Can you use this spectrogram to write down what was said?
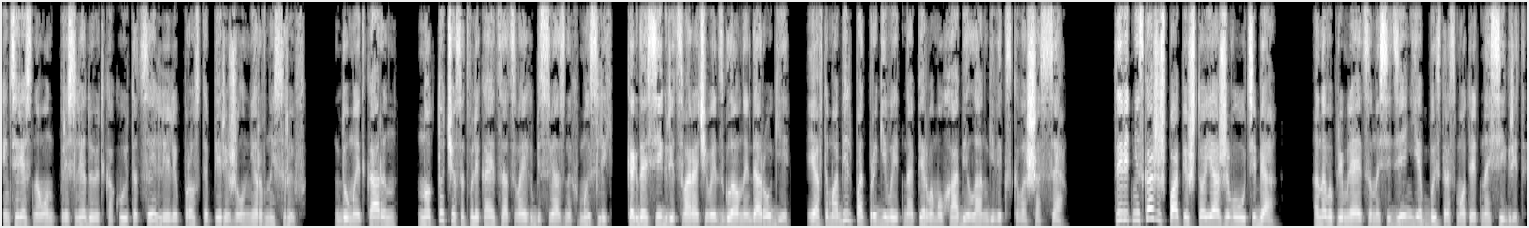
Интересно, он преследует какую-то цель или просто пережил нервный срыв? Думает Карен, но тотчас отвлекается от своих бессвязных мыслей, когда Сигрид сворачивает с главной дороги, и автомобиль подпрыгивает на первом ухабе Лангевикского шоссе. Ты ведь не скажешь папе, что я живу у тебя? Она выпрямляется на сиденье, быстро смотрит на Сигрид.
